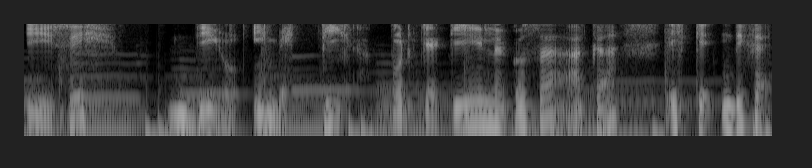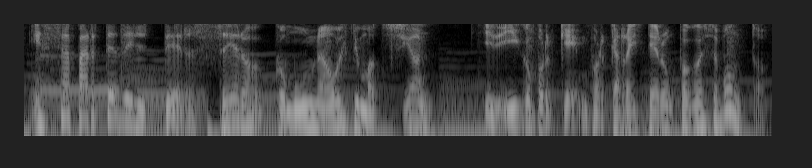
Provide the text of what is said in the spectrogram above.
Y sí, digo, investiga. Porque aquí la cosa acá es que deja esa parte del tercero como una última opción. Y digo por qué, porque reitero un poco ese punto.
